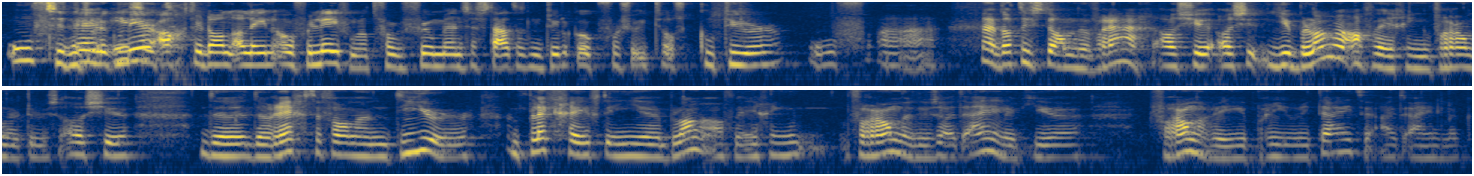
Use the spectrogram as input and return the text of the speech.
of er zit natuurlijk meer het... achter dan alleen overleving. Want voor veel mensen staat het natuurlijk ook voor zoiets als cultuur. Of, uh... Nou, dat is dan de vraag. Als je, als je, je belangenafweging verandert dus. Als je de, de rechten van een dier een plek geeft in je belangenafweging, verandert dus uiteindelijk je, veranderen je prioriteiten uiteindelijk.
